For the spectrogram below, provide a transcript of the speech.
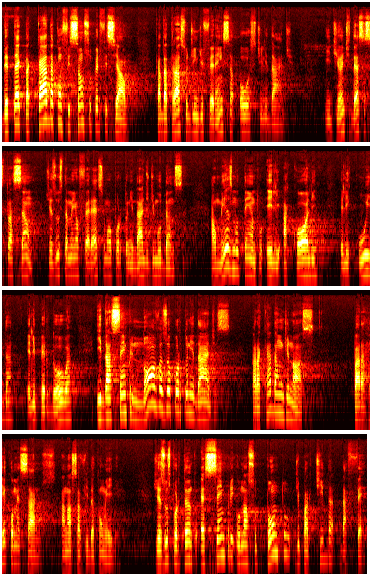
detecta cada confissão superficial, cada traço de indiferença ou hostilidade. E diante dessa situação, Jesus também oferece uma oportunidade de mudança. Ao mesmo tempo, ele acolhe, ele cuida, ele perdoa e dá sempre novas oportunidades para cada um de nós para recomeçarmos a nossa vida com Ele. Jesus, portanto, é sempre o nosso ponto de partida da fé,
